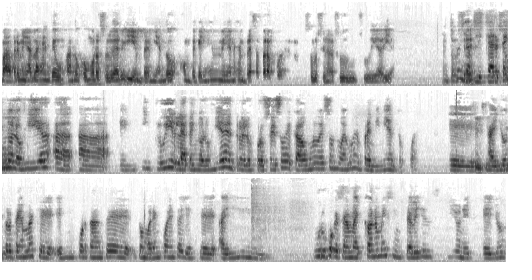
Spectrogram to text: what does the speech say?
Va a terminar la gente buscando cómo resolver y emprendiendo con pequeñas y medianas empresas para poder solucionar su, su día a día. Entonces, y aplicar tecnología a, incluir la tecnología dentro de los procesos de cada uno de esos nuevos emprendimientos. Pues. Eh, hay otro tema que es importante tomar en cuenta y es que hay un grupo que se llama Economist Intelligence Unit. Ellos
